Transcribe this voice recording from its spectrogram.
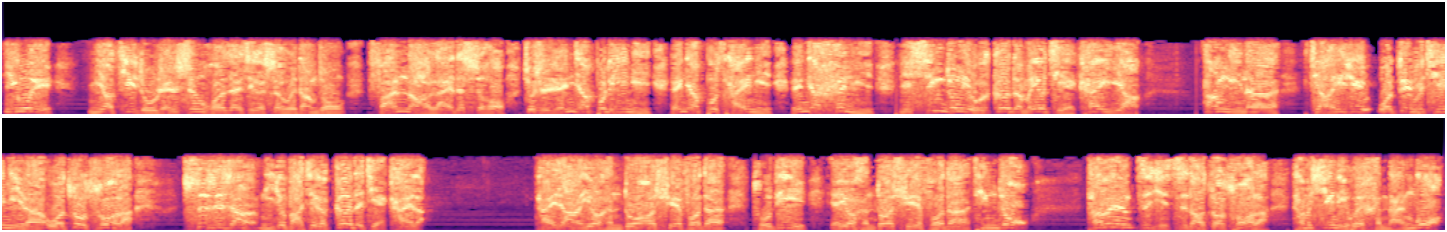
因为你要记住，人生活在这个社会当中，烦恼来的时候，就是人家不理你，人家不睬你，人家恨你，你心中有个疙瘩没有解开一样。当你呢讲一句“我对不起你了，我做错了”，事实上你就把这个疙瘩解开了。台长有很多学佛的徒弟，也有很多学佛的听众，他们自己知道做错了，他们心里会很难过。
